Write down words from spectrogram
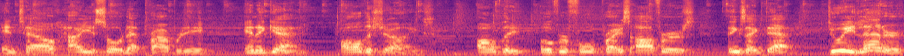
and tell how you sold that property. And again, all the showings, all the over full price offers, things like that. Do a letter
